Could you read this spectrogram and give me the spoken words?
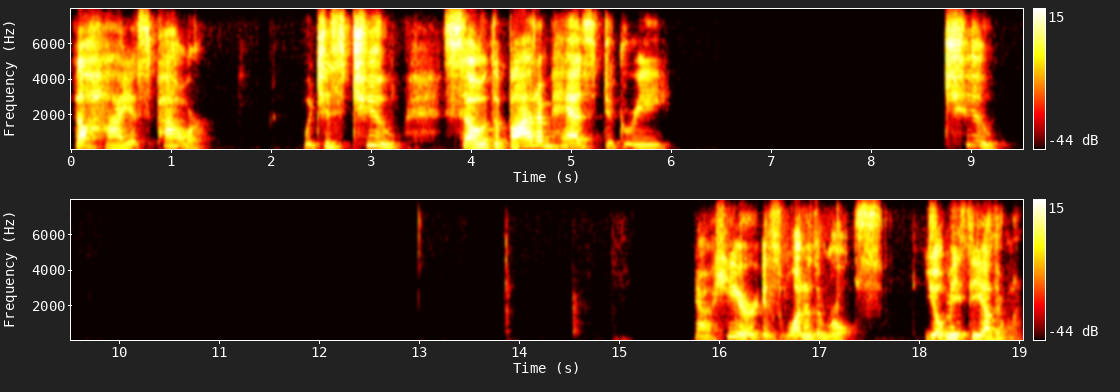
the highest power, which is 2. So the bottom has degree 2. Now here is one of the rules. You'll meet the other one.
